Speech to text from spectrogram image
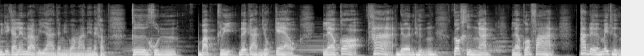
วิธีการเล่นราวิยาจะมีประมาณนี้นะครับ คือคุณ buff คริด้วยการยกแก้ว แล้วก็ถ้าเดินถึงก็คืองัดแล้วก็ฟาด ถ้าเดินไม่ถึง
